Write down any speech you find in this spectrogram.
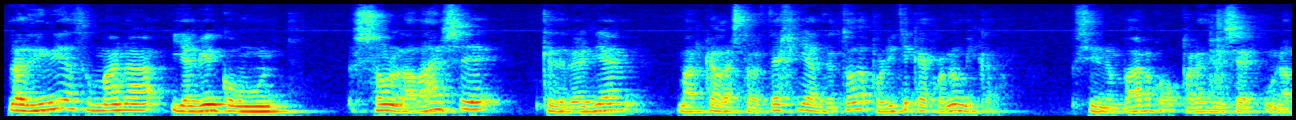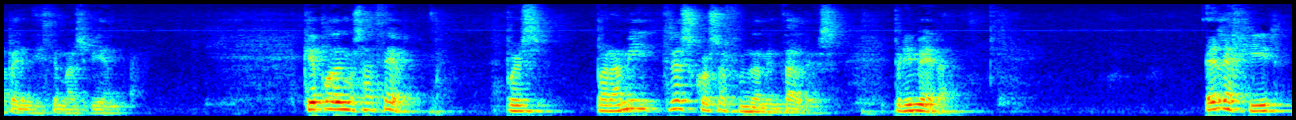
La dignidad humana y el bien común son la base que deberían marcar la estrategia de toda política económica. Sin embargo, parece ser un apéndice más bien. ¿Qué podemos hacer? Pues para mí tres cosas fundamentales. Primera, elegir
